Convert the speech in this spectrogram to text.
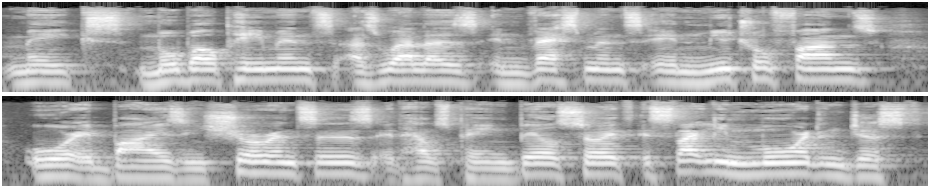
makes mobile payments as well as investments in mutual funds or it buys insurances, it helps paying bills. So it's slightly more than just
